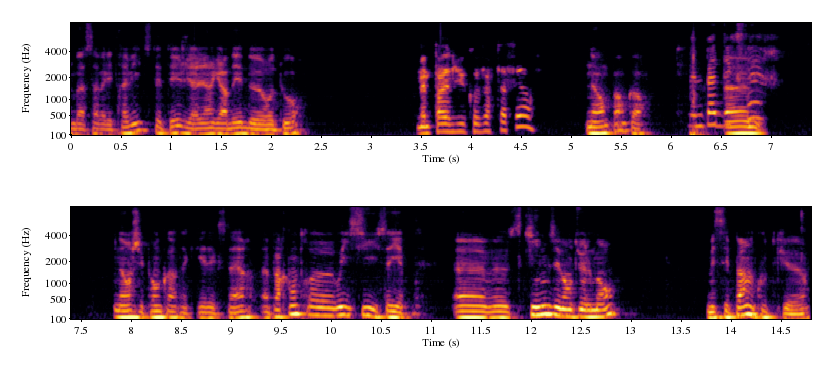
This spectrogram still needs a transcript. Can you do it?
Bah, ça va aller très vite cet été, j'ai rien regardé de retour. Même pas du cover à faire Non, pas encore. Même pas de Dexter? Euh, non, j'ai pas encore attaqué Dexter. Euh, par contre, euh, oui, si, ça y est. Euh, Skins éventuellement, mais c'est pas un coup de cœur.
